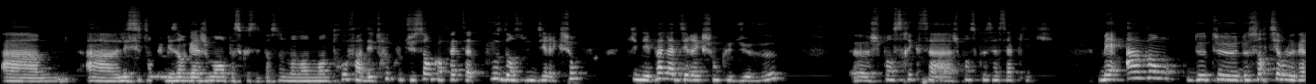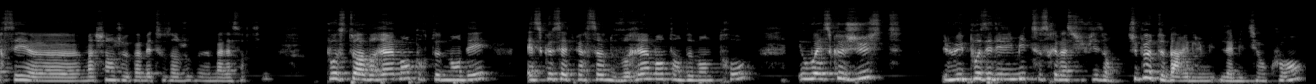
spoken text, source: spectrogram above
à laisser tomber mes engagements parce que cette personne m'en demande trop enfin des trucs où tu sens qu'en fait ça te pousse dans une direction qui n'est pas la direction que Dieu veut euh, je penserais que ça je pense que ça s'applique mais avant de te de sortir le verset euh, machin je veux pas mettre sous un joug euh, mal assorti pose-toi vraiment pour te demander est-ce que cette personne vraiment t'en demande trop? Ou est-ce que juste lui poser des limites, ce serait pas suffisant? Tu peux te barrer de l'amitié en courant,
